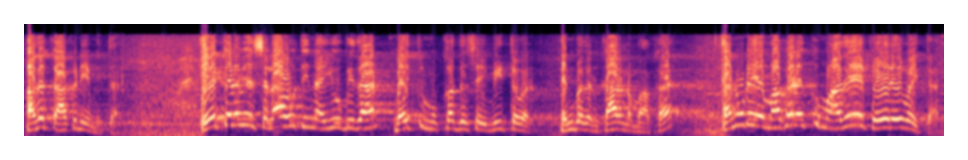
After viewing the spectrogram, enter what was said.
அதற்காக நியமித்தார். ஏற்கனவே சலாஹுதீன் அயூபி தான் பைத்துல் முக்கத்தஸை மீட்டவர் என்பதன் காரணமாக தன்னுடைய மகனுக்கும் அதே பெயரை வைத்தார்.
